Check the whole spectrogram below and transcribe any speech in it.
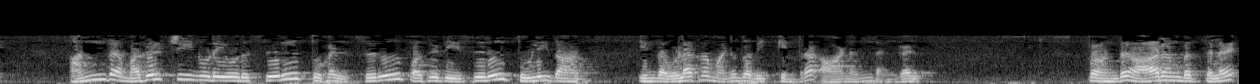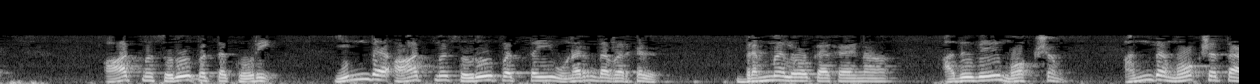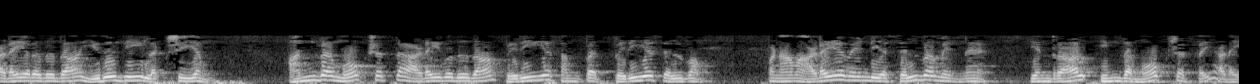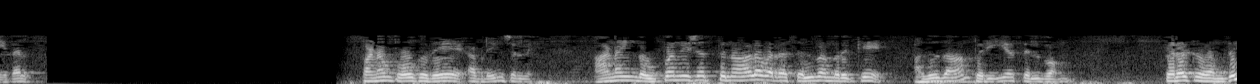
அந்த மகிழ்ச்சியினுடைய ஒரு சிறு துகள் சிறு பகுதி சிறு துளிதான் இந்த உலகம் அனுபவிக்கின்ற ஆனந்தங்கள். இப்ப வந்து ஆரம்பத்துல ஆத்மஸ்வரூபத்தை கோரி இந்த ஆத்மஸ்வரூபத்தை உணர்ந்தவர்கள் பிரம்மலோகனா அதுவே மோக்ஷம். அந்த மோக்ஷத்தை அடையிறது தான் இறுதி லட்சியம். அந்த மோக்ஷத்தை அடைவதுதான் பெரிய சம்பத் பெரிய செல்வம். இப்ப நாம அடைய வேண்டிய செல்வம் என்ன என்றால் இந்த மோக்ஷத்தை அடைதல். பணம் போகுதே அப்படின்னு சொல்லி. ஆனா இந்த உபனிஷத்தினால வர்ற செல்வம் இருக்கே அதுதான் பெரிய செல்வம். பிறகு வந்து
